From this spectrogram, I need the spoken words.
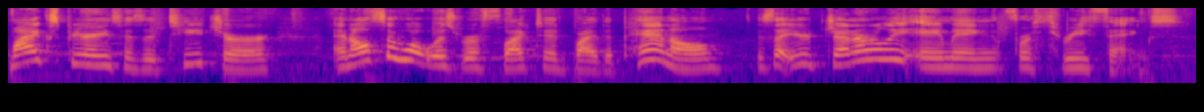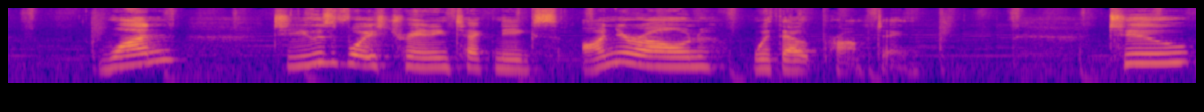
My experience as a teacher, and also what was reflected by the panel, is that you're generally aiming for three things. One, to use voice training techniques on your own without prompting. Two,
